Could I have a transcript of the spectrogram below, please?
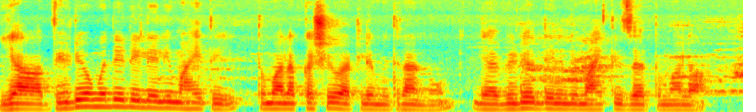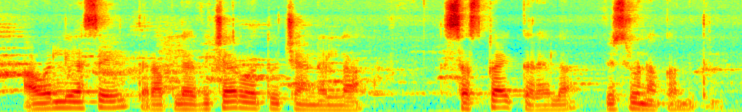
या व्हिडिओमध्ये दिलेली माहिती तुम्हाला कशी वाटली मित्रांनो? या व्हिडिओ दिलेली माहिती जर तुम्हाला आवडली असेल तर आपल्या विचारवतू चॅनलला सबस्क्राईब करायला विसरू नका मित्रांनो.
